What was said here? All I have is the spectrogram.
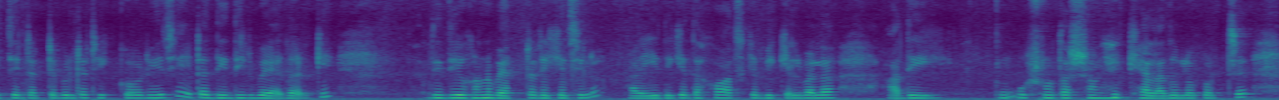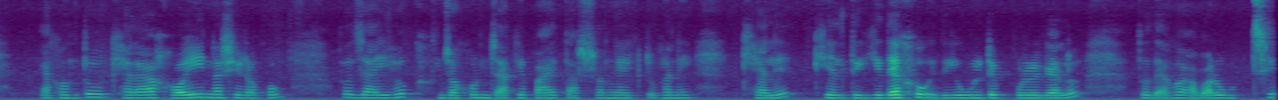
এই সেন্টার টেবিলটা ঠিক করে নিয়েছি, এটা দিদির ব্যাগ আর কি। দিদি ওখানে ব্যাগটা রেখেছিল, আর এইদিকে দেখো, আজকে বিকেলবেলা আদি উষ্ণতার সঙ্গে খেলাধুলো করছে। এখন তো খেলা হয়ই না সেরকম তো যাই হোক, যখন যাকে পায় তার সঙ্গে একটুখানি খেলে। খেলতে গিয়ে দেখো ওইদিকে উল্টে পড়ে গেল। তো দেখো আবার উঠছে,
